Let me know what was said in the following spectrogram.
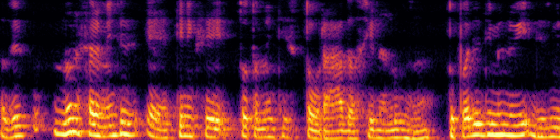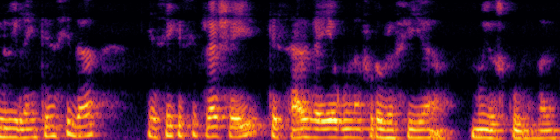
às vezes não necessariamente é, tem que ser totalmente estourado assim na luz, né? Tu pode diminuir, diminuir a intensidade e assim que esse flash aí te salve aí alguma fotografia muito escura.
